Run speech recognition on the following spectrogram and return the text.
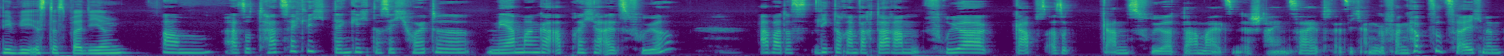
Wie, wie ist das bei dir? Ähm, also tatsächlich denke ich, dass ich heute mehr Manga abbreche als früher. Aber das liegt doch einfach daran, früher gab's, also ganz früher, damals in der Steinzeit, als ich angefangen habe zu zeichnen,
